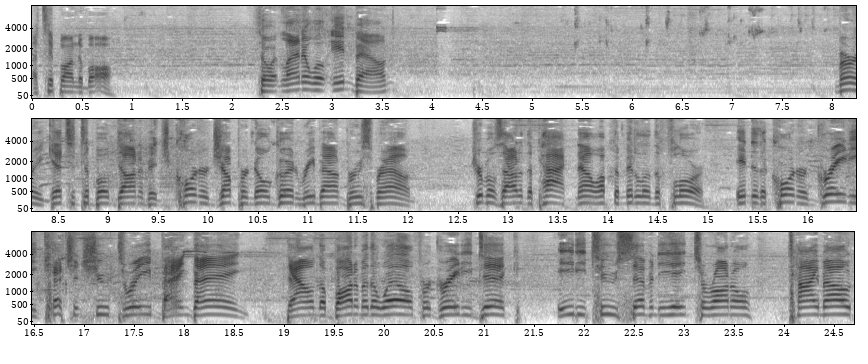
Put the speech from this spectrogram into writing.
a tip on the ball. So Atlanta will inbound. Murray gets it to Bogdanovic. Corner jumper, no good. Rebound, Bruce Brown. Dribbles out of the pack, now up the middle of the floor. Into the corner. Grady, catch and shoot three. Bang, bang. Down the bottom of the well for Grady Dick. 82 78 Toronto. Timeout.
